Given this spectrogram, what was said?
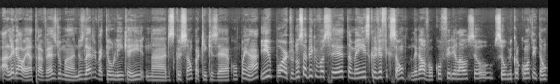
Ah, legal. É através de uma newsletter. Vai ter o link aí na descrição para quem quiser acompanhar. E, Porto, não sabia que você também escrevia ficção. Legal, vamos conferir lá o seu, seu microconto, então.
